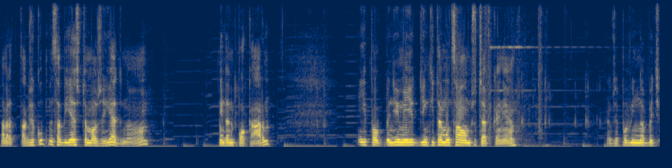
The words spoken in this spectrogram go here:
Dobra, także kupmy sobie jeszcze może jedno. Jeden pokarm. I po, będziemy mieli dzięki temu całą przyczepkę, nie? Także powinno być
